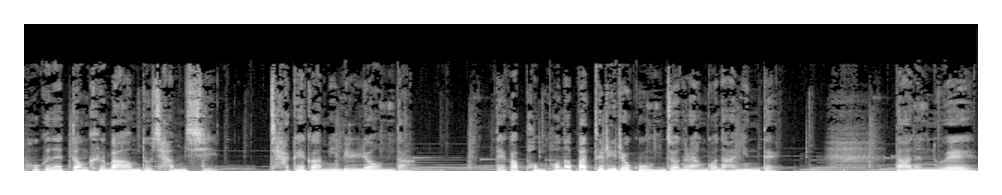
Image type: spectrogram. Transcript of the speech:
포근했던 그 마음도 잠시 자괴감이 밀려온다. 내가 범퍼나 빠뜨리려고 운전을 한 건 아닌데 나는 왜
